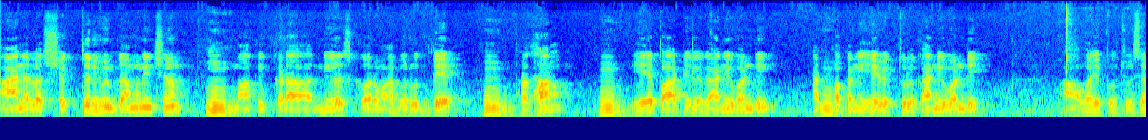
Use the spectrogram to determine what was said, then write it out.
ఆయనలో శక్తిని మేము గమనించినాం. మాకు ఇక్కడ నియోజకవర్గం అభివృద్ధే. ప్రధానం. ఏ పార్టీలు కానివ్వండి అటు పక్కన ఏ వ్యక్తులు కానివ్వండి ఆ వైపు చూసే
